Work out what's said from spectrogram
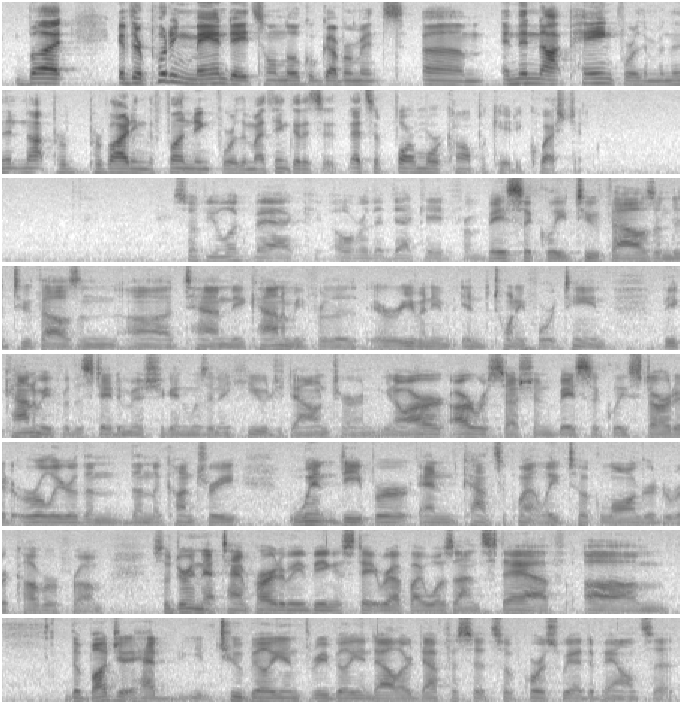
But if they're putting mandates on local governments um, and then not paying for them and then not pro- providing the funding for them, I think that it's a, that's a far more complicated question. So if you look back over the decade from basically 2000 to 2010, the economy for the, or even in- into 2014, the economy for the state of Michigan was in a huge downturn. You know, our, our recession basically started earlier than, than the country, went deeper, and consequently took longer to recover from. So during that time, prior to me being a state rep, I was on staff. Um, the budget had two billion, three billion dollar deficit, so of course we had to balance it.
